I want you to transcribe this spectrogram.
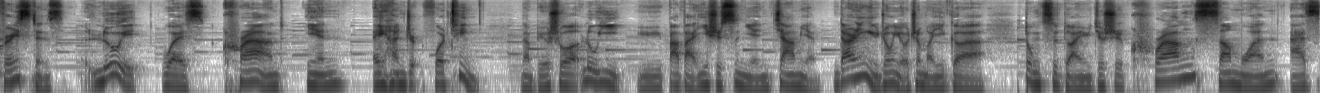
For instance, Louis was crowned in 814。那比如说，路易于八百一十四年加冕。当然，英语中有这么一个动词短语，就是 crown someone as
